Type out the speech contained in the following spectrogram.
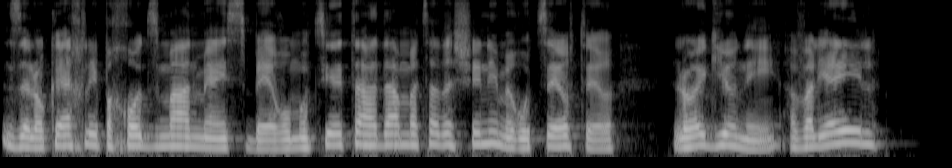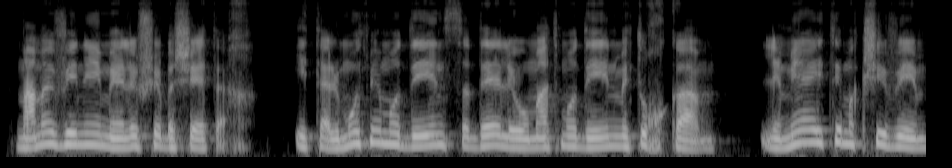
זה לוקח לי פחות זמן מההסבר ומוציא את האדם בצד השני מרוצה יותר. לא הגיוני, אבל יעיל. מה מבינים אלו שבשטח? התעלמות ממודיעין שדה לעומת מודיעין מתוחכם. למי הייתם מקשיבים?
